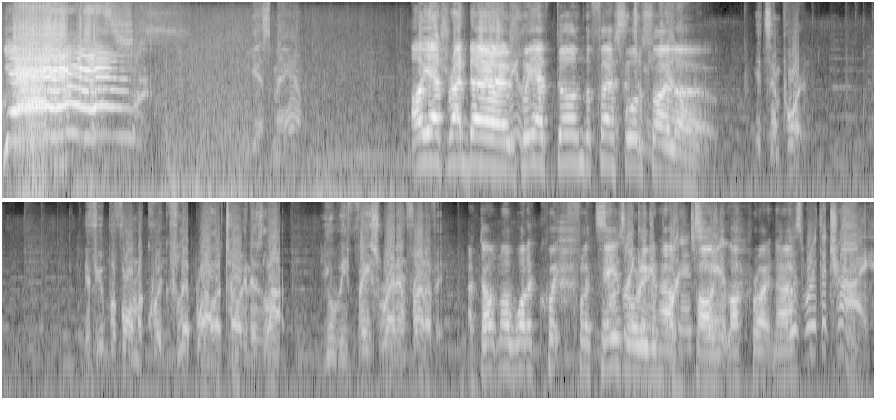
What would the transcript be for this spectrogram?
Yes! Shut. Yes, ma'am. Oh yes, randoms! We have done the first listen water to silo. It's important. If you perform a quick flip while a target is locked, you will be faced right in front of it. I don't know what a quick flip Sounds is like or even have important target tip. lock right now. It is worth a try.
